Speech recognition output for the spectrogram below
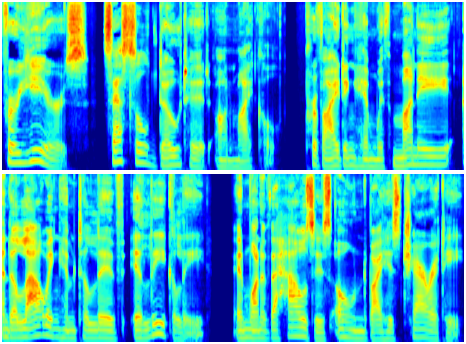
For years, Cecil doted on Michael, providing him with money and allowing him to live illegally in one of the houses owned by his charity.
